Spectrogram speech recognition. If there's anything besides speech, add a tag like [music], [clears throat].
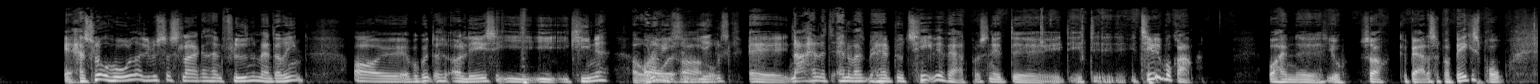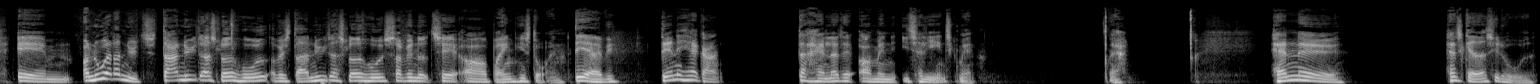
ja, han slog hovedet, og lige pludselig så slakkede han flydende mandarin, og øh, begyndte at læse i, i, i Kina. Og undervise og, og, i engelsk? Øh, nej, han, han, var, han blev tv-vært på sådan et, øh, et, et, et, et tv-program, hvor han øh, jo så kan bære sig på begge sprog. Øhm, og nu er der nyt. Der er ny, der har slået hovedet, og hvis der er ny, der har slået hovedet, så er vi nødt til at bringe historien. Det er vi. Denne her gang, der handler det om en italiensk mand. Ja. Han, øh, han skader sit hoved.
